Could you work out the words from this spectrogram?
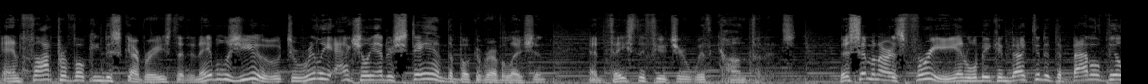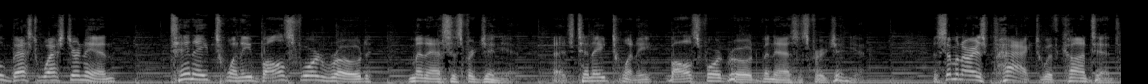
and thought provoking discoveries that enables you to really actually understand the book of Revelation and face the future with confidence. This seminar is free and will be conducted at the Battlefield Best Western Inn, 10820 Balls Ford Road, Manassas, Virginia. That's 10820 Balls Ford Road, Manassas, Virginia. The seminar is packed with content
